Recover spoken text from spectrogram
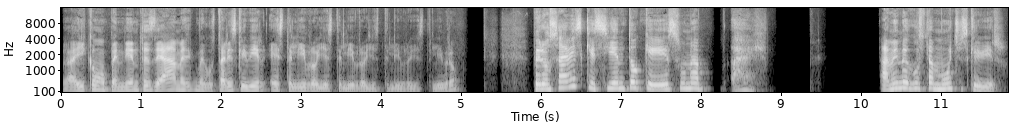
ahí como pendientes de, ah, me, me gustaría escribir este libro y este libro y este libro y este libro. Pero sabes que siento que es una... Ay, a mí me gusta mucho escribir.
